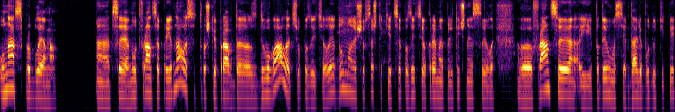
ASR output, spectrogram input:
у нас проблема. Це ну от Франція приєдналася, трошки правда здивувала цю позицію, але я думаю, що все ж таки це позиція окремої політичної сили Е, Франція, і подивимося, як далі будуть йти, е,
